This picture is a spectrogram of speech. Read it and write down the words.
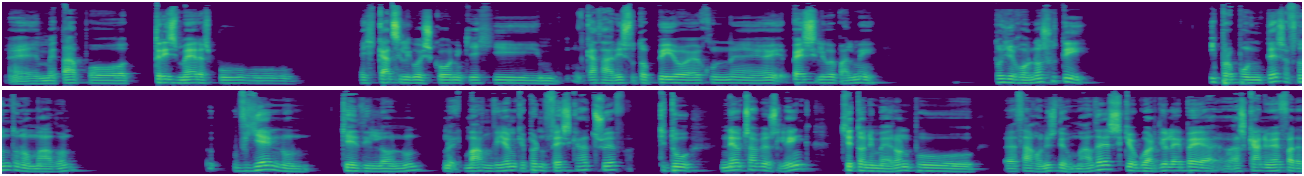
Ε, μετά από τρεις μέρες που έχει κάτσει λίγο η σκόνη και έχει καθαρίσει το τοπίο, έχουν ε, πέσει λίγο οι παλμοί. Το γεγονός ότι οι προπονητές αυτών των ομάδων βγαίνουν και δηλώνουν ναι, μάλλον βγαίνουν και παίρνουν θέση κατά της UEFA και του νέου Champions League και των ημερών που ε, θα αγωνίζονται οι ομάδες. Και ο Γκουαρδιόλα είπε: Α κάνει ο ΕΦΑ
